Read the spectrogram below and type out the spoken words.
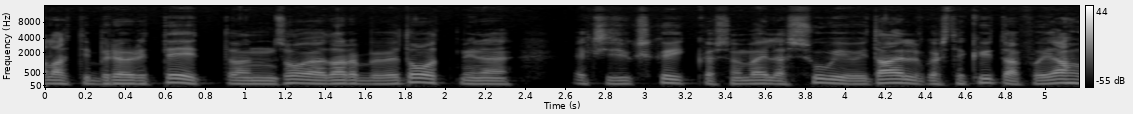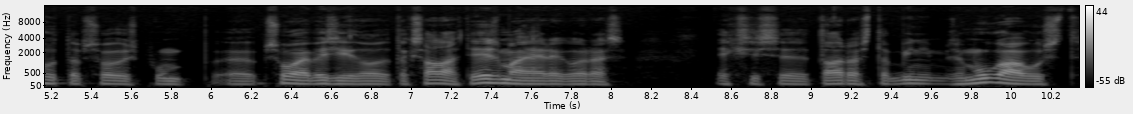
alati prioriteet on soojatarbe või tootmine ehk siis ükskõik, kas on väljas suvi või talv, kas ta kütab või jahutab, soojuspump, soe vesi toodetakse alati esmajärjekorras, ehk siis ta arvestab inimese mugavust,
